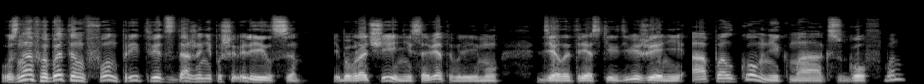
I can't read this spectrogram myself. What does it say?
Узнав об этом, фон Притвиц даже не пошевелился, ибо врачи не советовали ему делать резких движений, а полковник Макс Гофман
